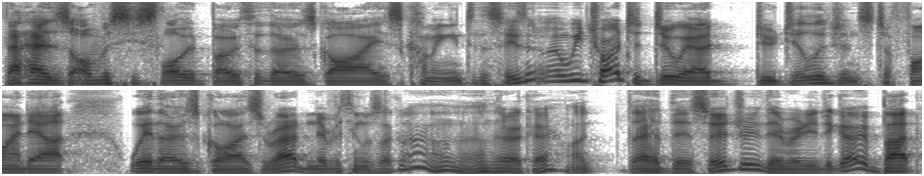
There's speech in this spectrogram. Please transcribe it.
that has obviously slowed both of those guys coming into the season. And we tried to do our due diligence to find out where those guys were at, and everything was like, oh, they're okay. Like they had their surgery, they're ready to go. But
